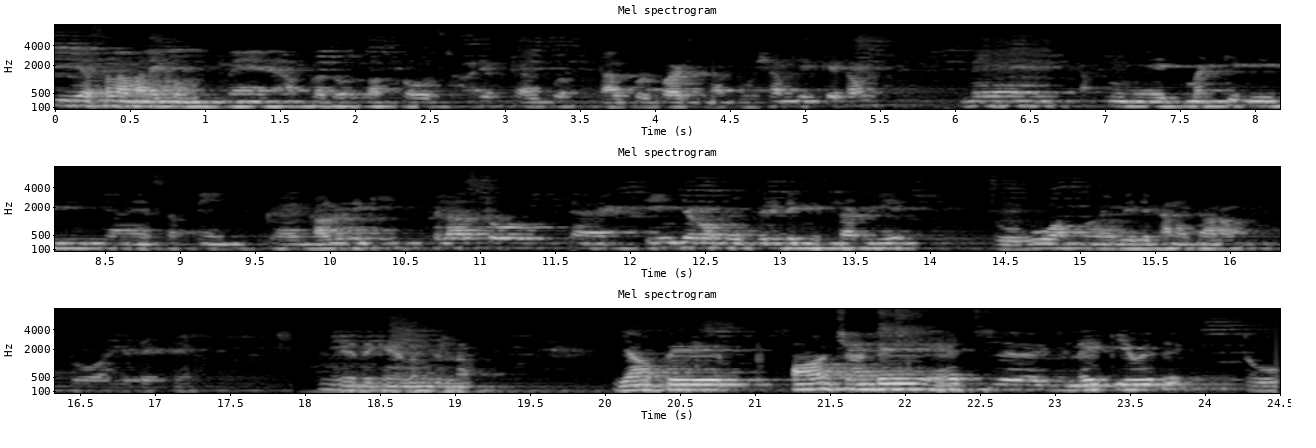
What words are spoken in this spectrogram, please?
जी, अस्सलाम वालेकुम। मैं आपका दोस्त, आपको आरिफ टालपुर टालपुर बर्ड्स में आपको खुशामदीद कहता हूँ। मैं अपनी एक मटकी की अपनी कॉलोनी की, फ़िलहाल तो तीन जगहों पे ब्रीडिंग स्टार्ट हुई है तो वो आपको मैं भी दिखाना चाह रहा हूँ। तो ये देखते हैं। ये देखें अलहमदिल्ला यहाँ पे पाँच अंडे हैच ले किए हुए थे तो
